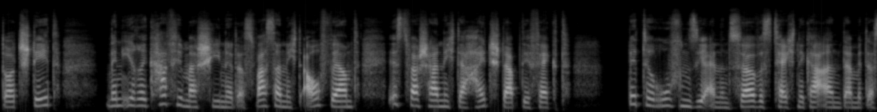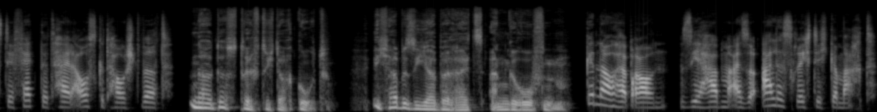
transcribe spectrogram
Dort steht, wenn Ihre Kaffeemaschine das Wasser nicht aufwärmt, ist wahrscheinlich der Heizstab defekt. Bitte rufen Sie einen Servicetechniker an, damit das defekte Teil ausgetauscht wird. Na, das trifft sich doch gut. Ich habe Sie ja bereits angerufen. Genau, Herr Braun. Sie haben also alles richtig gemacht.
